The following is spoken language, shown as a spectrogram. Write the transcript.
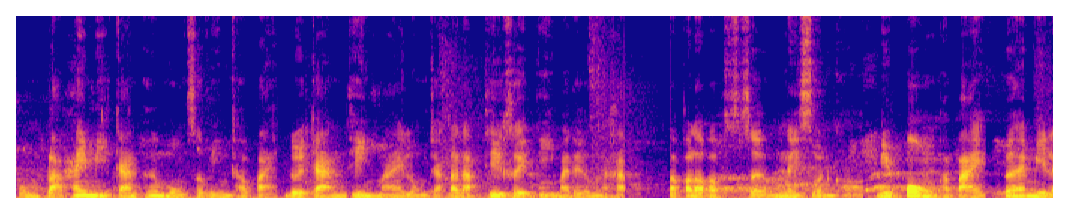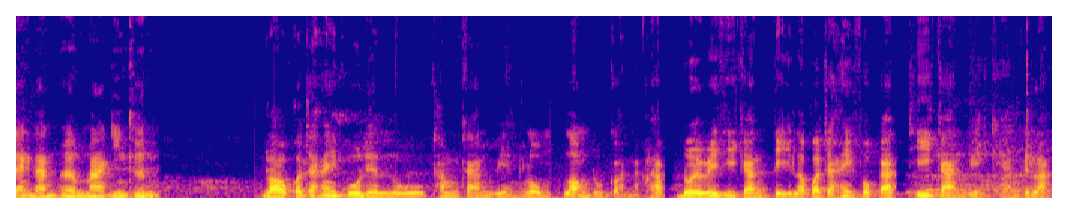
ผมปรับให้มีการเพิ่มวงสวิงเข้าไป โดยการทิ้งไม้ลงจากระดับที่เคยตีมาเดิมนะครับ แล้วก็เราก็เสริมในส่วนของนิ้วโป้งเข้าไป เพื่อให้มีแรงดันเพิ่มมากยิ่งขึ้น เราก็จะให้ผู้เรียนรู้ทำการเหวี่ยงลมลองดูก่อนนะครับ โดยวิธีการตีเราก็จะให้โฟกัสที่การเหวี่ยงแขนเป็นหลัก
